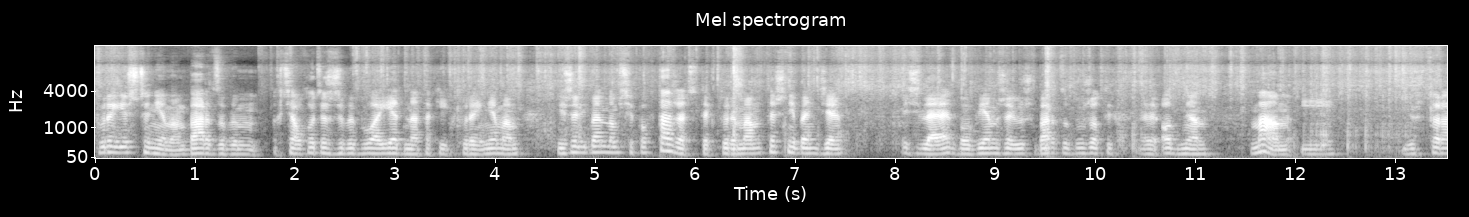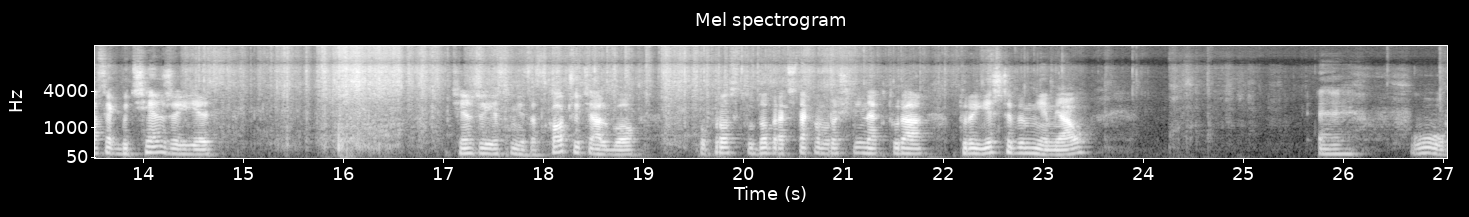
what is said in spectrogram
której jeszcze nie mam. Bardzo bym chciał, chociaż żeby była jedna takiej, której nie mam. Jeżeli będą się powtarzać te, które mam, też nie będzie źle, bo wiem, że już bardzo dużo tych e, odmian mam i już coraz jakby ciężej jest ciężej jest mnie zaskoczyć albo po prostu dobrać taką roślinę, która, której jeszcze bym nie miał. E, u,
